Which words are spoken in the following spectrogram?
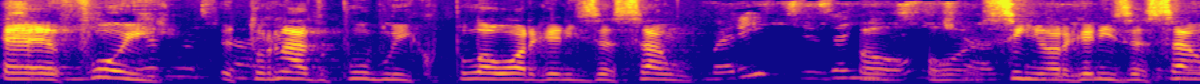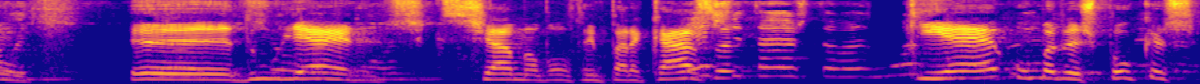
eh, foi tornado público pela organização, ou, sim, organização uh, de mulheres que se chama Voltem para Casa, que é uma das poucas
